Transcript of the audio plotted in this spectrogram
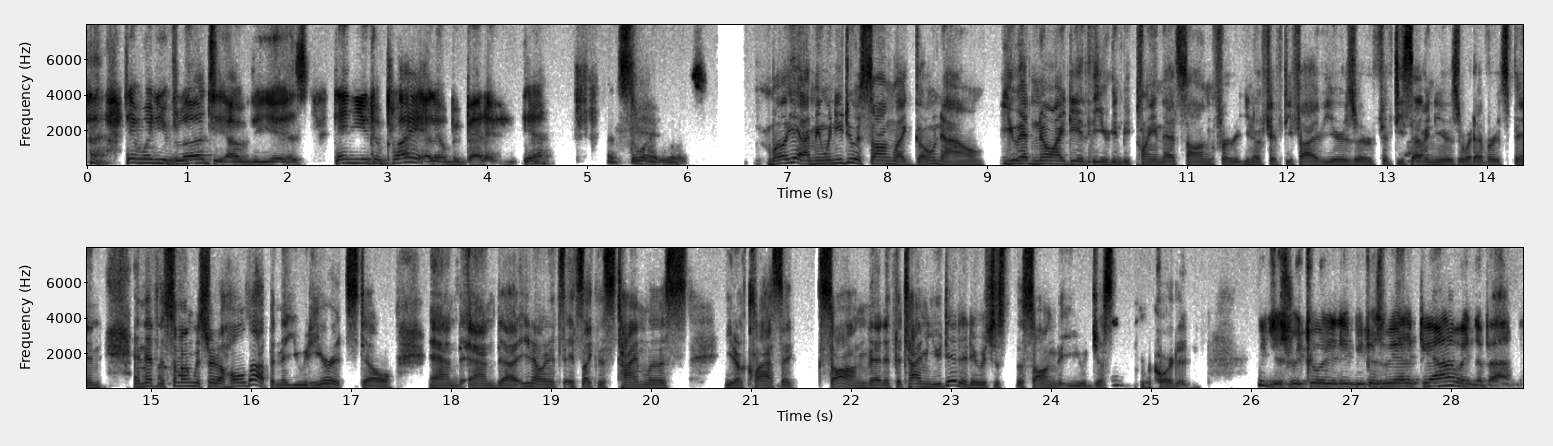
then when you've learnt it over the years, then you can play it a little bit better. Yeah, that's the way it works. Well, yeah. I mean, when you do a song like Go Now, you had no idea that you're going to be playing that song for, you know, 55 years or 57 years or whatever it's been. And that the song would sort of hold up and that you would hear it still. And, and, uh, you know, and it's, it's like this timeless, you know, classic song that at the time you did it, it was just the song that you just recorded. We just recorded it because we had a piano in the band.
